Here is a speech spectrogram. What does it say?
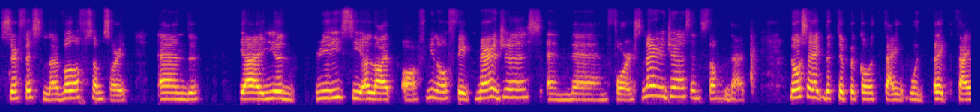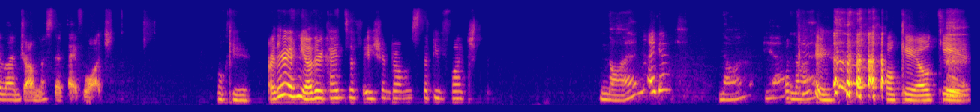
surface level of some sort. And yeah, you'd really see a lot of, you know, fake marriages and then forced marriages and stuff like that. Those are like the typical Taiwan like Thailand dramas that I've watched. Okay. Are there any other kinds of Asian dramas that you've watched? None, I guess. None. Yeah. None. Okay. okay, okay.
